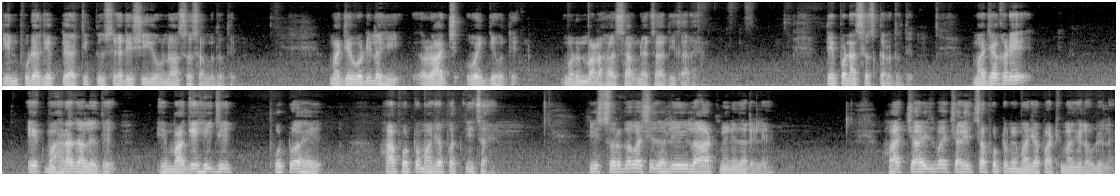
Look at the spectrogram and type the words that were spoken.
तीन पुड्या घेतल्या की दुसऱ्या दिवशी येऊन असं सांगत होते. माझे वडीलही राज वैद्य होते म्हणून मला हा सांगण्याचा अधिकार आहे. ते पण असंच करत होते. माझ्याकडे एक महाराज आले होते. हे मागे ही जी फोटो आहे हा फोटो माझ्या पत्नीचा आहे. ही स्वर्गवासी झाली हिला आठ महिने झालेले आहे. हा चाळीस बाय चाळीसचा फोटो मी माझ्या पाठीमागे लावलेला आहे.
